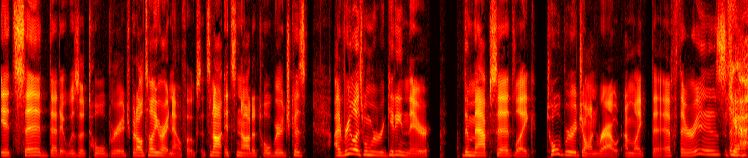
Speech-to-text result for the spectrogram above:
it said that it was a toll bridge, but I'll tell you right now, folks, it's not. It's not a toll bridge because I realized when we were getting there, the map said like toll bridge on route. I'm like, the f there is. Yeah.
